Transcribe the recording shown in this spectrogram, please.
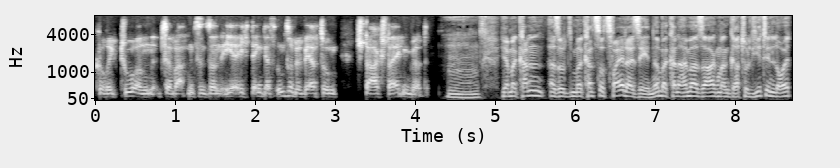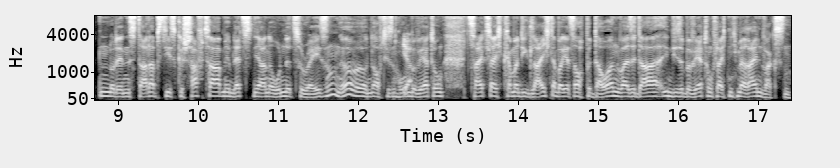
Korrekturen zu erwarten sind, sondern eher, ich denke, dass unsere Bewertung stark steigen wird. Hm. Ja, man kann, also man kann es so zweierlei sehen. Ne? Man kann einmal sagen, man gratuliert den Leuten oder den Startups, die es geschafft haben, im letzten Jahr eine Runde zu raisen ne? und auf diesen hohen ja. Bewertungen. Zeitgleich kann man die gleichen aber jetzt auch bedauern, weil sie da in diese Bewertung vielleicht nicht mehr reinwachsen.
